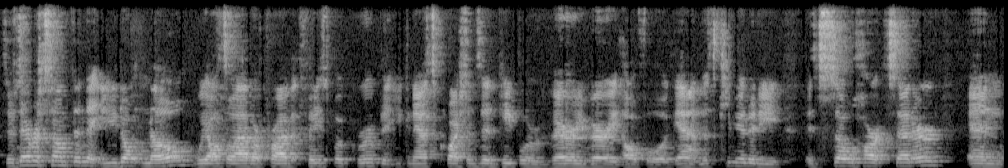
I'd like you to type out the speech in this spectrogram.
If there's ever something that you don't know, we also have our private Facebook group that you can ask questions in. People are very, very helpful. Again, this community is so heart-centered and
